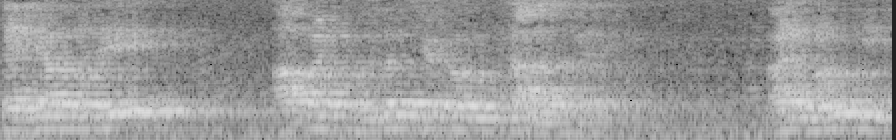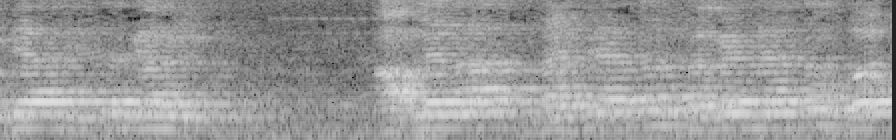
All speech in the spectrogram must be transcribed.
त्याच्यामध्ये आपण दुर्लक्ष करून चालत नाही आणि म्हणून इथल्या निसर्गाने आपल्याला लढण्याचं झगडण्याचं बळ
